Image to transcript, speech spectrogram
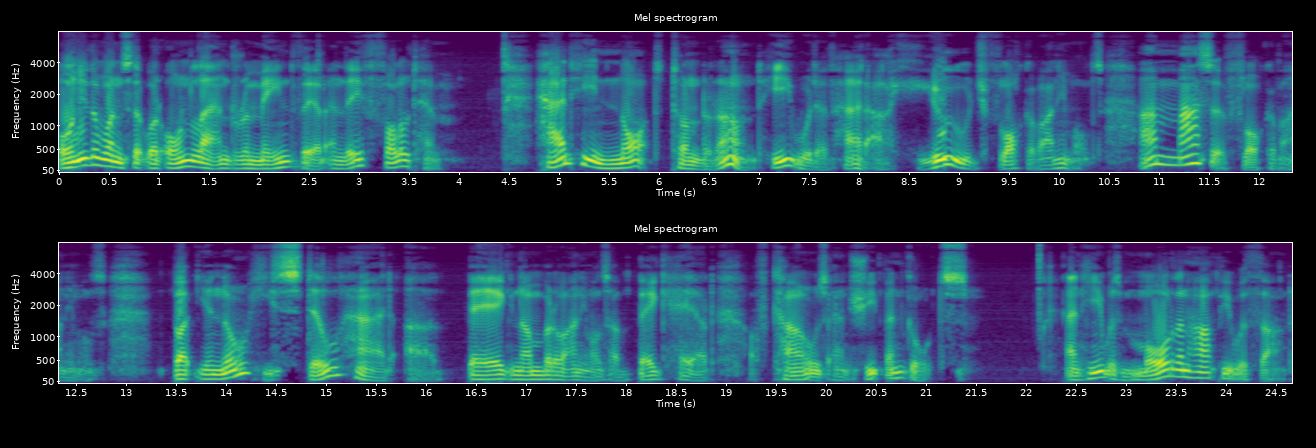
Only the ones that were on land remained there, and they followed him. Had he not turned around, he would have had a huge flock of animals, a massive flock of animals. But you know, he still had a big number of animals, a big herd of cows and sheep and goats. And he was more than happy with that.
